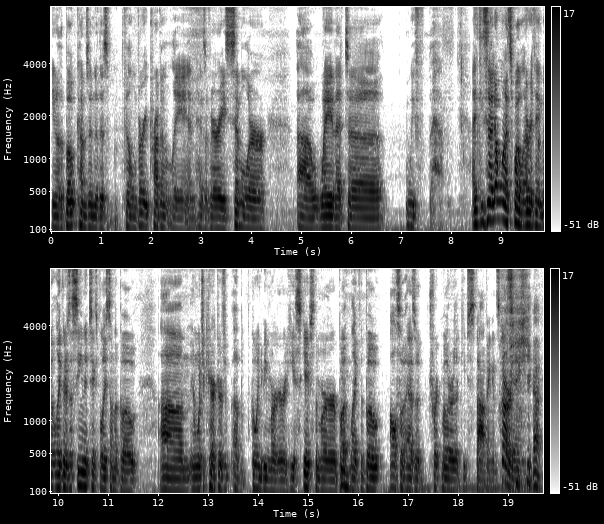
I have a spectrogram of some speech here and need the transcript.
you know the boat comes into this film very prevalently and has a very similar uh, way that uh, we've. I said I don't want to spoil everything, but like there's a scene that takes place on the boat um, in which a character is uh, going to be murdered. He escapes the murder, but like the boat also has a trick motor that keeps stopping and starting. yeah,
